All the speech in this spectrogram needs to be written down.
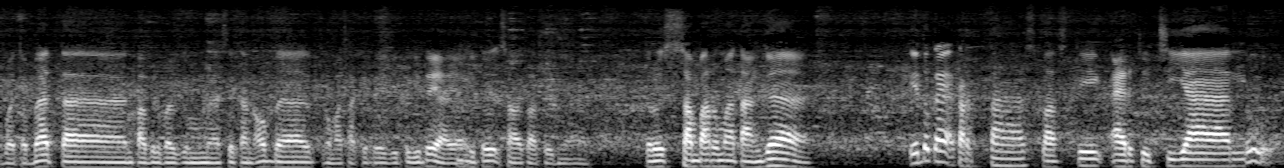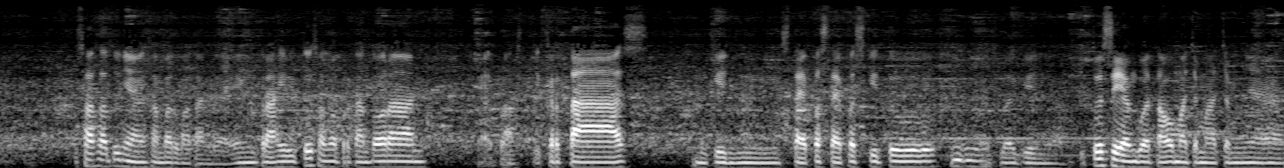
obat-obatan pabrik-pabrik yang menghasilkan obat rumah sakit kayak gitu-gitu ya ya itu salah satunya. Terus sampah rumah tangga itu kayak kertas plastik air cucian itu salah satunya yang sampah rumah tangga. Yang terakhir itu sama perkantoran kayak plastik kertas mungkin staples staples gitu dan sebagainya. Sebagainya itu sih yang gue tahu macam-macamnya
